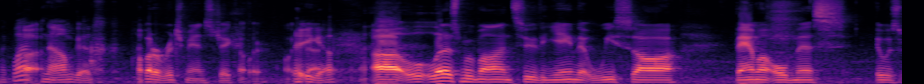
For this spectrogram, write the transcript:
Like what? Uh, no, I'm good. How about a rich man's Jay Cutler? I like There you that. Uh, l- let us move on to the game that we saw, Bama Ole Miss. It was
